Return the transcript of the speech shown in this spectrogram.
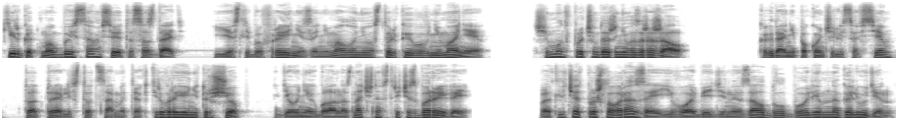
Киргот мог бы и сам все это создать, если бы Фрей не занимал у него столько его внимания, чем он, впрочем, даже не возражал. Когда они покончили со всем, то отправились в тот самый трактир в районе трущоб, где у них была назначена встреча с барыгой. В отличие от прошлого раза, его обеденный зал был более многолюден,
